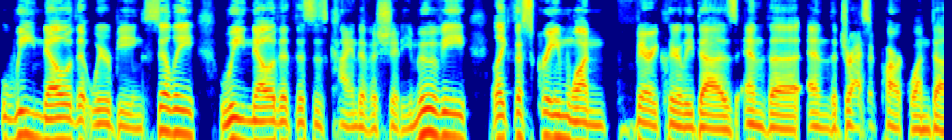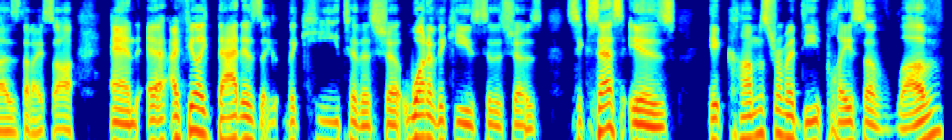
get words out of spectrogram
we know that we're being silly. We know that this is kind of a shitty movie. Like the Scream one very clearly does, and the and the Jurassic Park one does that I saw. And uh, I feel like that is the key to this show. One of the keys to this show's success is it comes from a deep place of love,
